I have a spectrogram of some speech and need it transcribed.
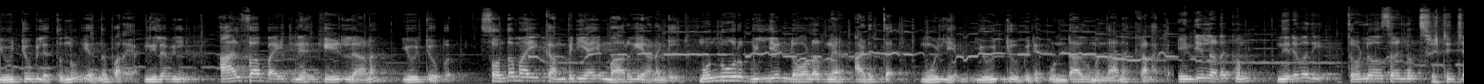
യൂട്യൂബിൽ എത്തുന്നു എന്ന് പറയാം. നിലവിൽ ആൽഫ ബൈറ്റിന് കീഴിലാണ് യൂട്യൂബ്. സ്വന്തമായി കമ്പനിയായി മാറുകയാണെങ്കിൽ മുന്നൂറ് ബില്യൺ ഡോളറിന് അടുത്ത മൂല്യം യൂട്യൂബിന് ഉണ്ടാകുമെന്നാണ് കണക്ക്. ഇന്ത്യയിലടക്കം നിരവധി തൊഴിലവസരങ്ങൾ സൃഷ്ടിച്ച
